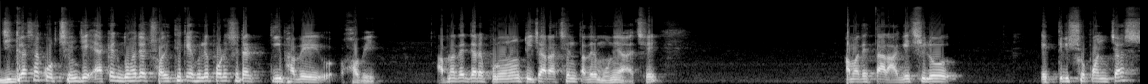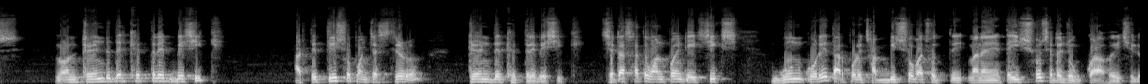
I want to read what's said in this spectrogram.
জিজ্ঞাসা করছেন যে এক এক দু থেকে হলে পরে সেটা কীভাবে হবে? আপনাদের যারা পুরনো টিচার আছেন, তাদের মনে আছে, আমাদের তার আগে ছিল একত্রিশশো পঞ্চাশ, নন ট্রেন্ডদের ক্ষেত্রে বেসিক আর তেত্রিশশো পঞ্চাশ ছিল ট্রেন্ডদের ক্ষেত্রে বেসিক সেটার সাথে ওয়ান পয়েন্ট এইট সিক্স গুণ করে তারপরে ছাব্বিশশো বা ছত্রিশ মানে তেইশশো সেটা যোগ করা হয়েছিল।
